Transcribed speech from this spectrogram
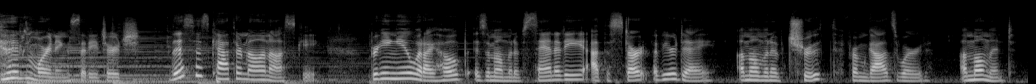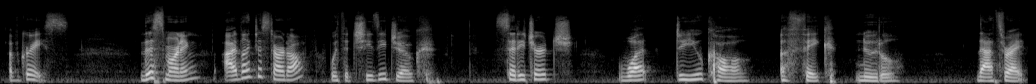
Good morning, City Church. This is Catherine Malinowski, bringing you what I hope is a moment of sanity at the start of your day, a moment of truth from God's Word, a moment of grace. This morning, I'd like to start off with a cheesy joke. City Church, what do you call a fake noodle? That's right,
